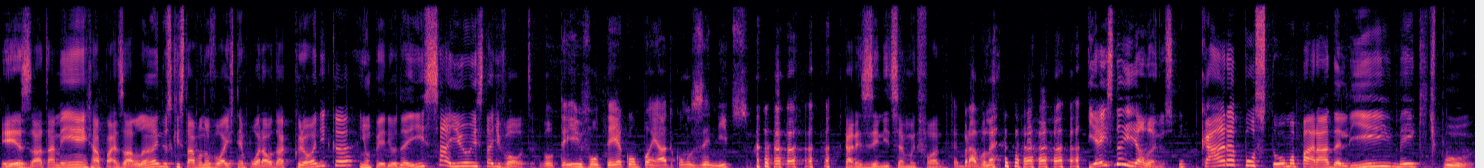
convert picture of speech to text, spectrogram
Exatamente, rapaz. Alanios que estava no void temporal da Crônica em um período aí, saiu e está de volta. Voltei voltei acompanhado com o Zenitsu. Cara, esse Zenitsu é muito foda. É brabo, né? e é isso daí, Alanios. O cara postou uma parada ali, meio que tipo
